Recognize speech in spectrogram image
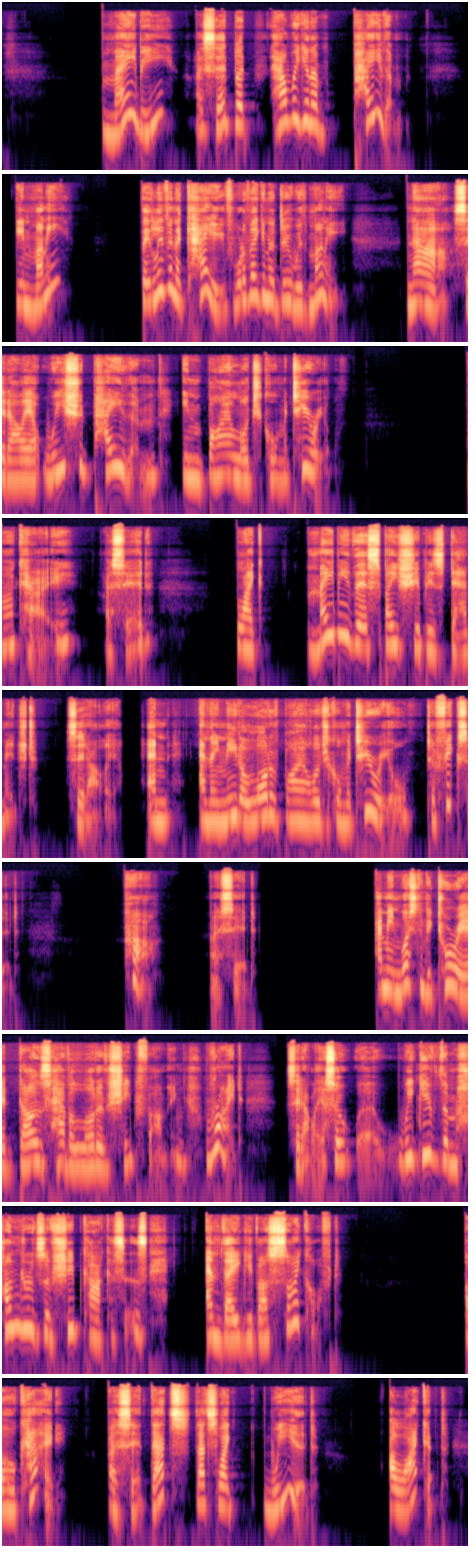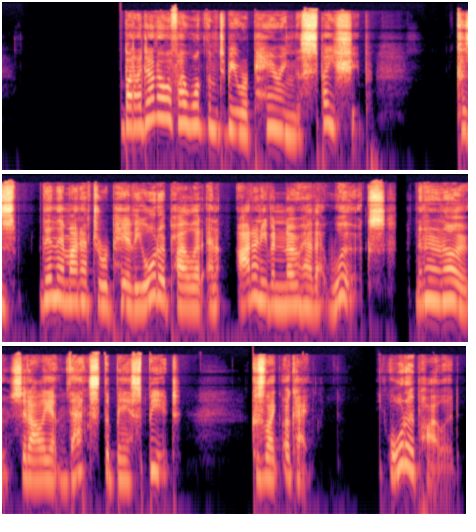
Maybe, I said, but how are we going to pay them? In money? They live in a cave. What are they going to do with money? Nah, said Alia, we should pay them in biological material. Okay, I said. Like, maybe their spaceship is damaged, said Alia, and, and they need a lot of biological material to fix it. Huh, I said. I mean, Western Victoria does have a lot of sheep farming. Right, said Alia. So uh, we give them hundreds of sheep carcasses and they give us Zykoft. Okay, I said. That's, that's like weird. I like it. But I don't know if I want them to be repairing the spaceship. Because then they might have to repair the autopilot and I don't even know how that works. No, no, no, said Alia. That's the best bit. Because, like, okay, the autopilot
